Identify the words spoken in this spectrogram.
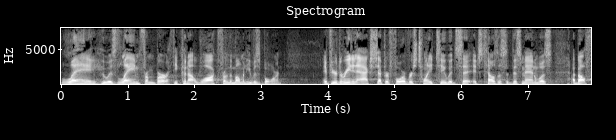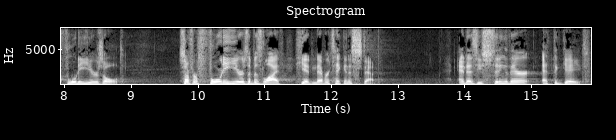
laying who was lame from birth. He could not walk from the moment he was born. If you were to read in Acts chapter 4, verse 22, it, say, it tells us that this man was about 40 years old. So for 40 years of his life, he had never taken a step. And as he's sitting there at the gate,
